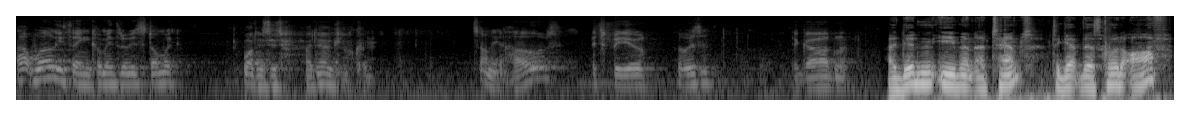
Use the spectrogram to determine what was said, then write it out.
That whirly thing coming through his stomach? What is it? I don't look. It's only a hose. It's for you. Who is it? The gardener. I didn't even attempt to get this hood off.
